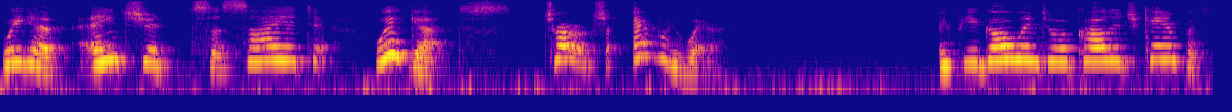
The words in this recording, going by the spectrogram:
We have ancient society. We got church everywhere. If you go into a college campus,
